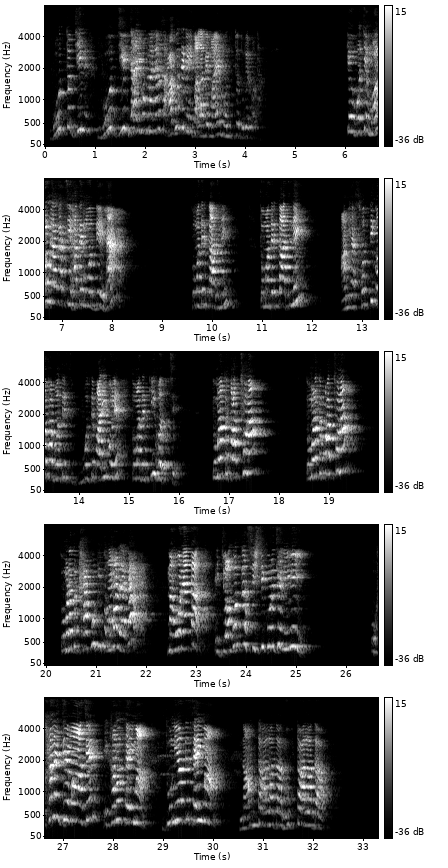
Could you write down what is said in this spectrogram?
ভূত তো জিন, ভূত, জিন যাই হোক না কেন আগুন থেকেই পালাবে, মায়ের মন্দির তো দূরের কথা। কেউ বলছে, মলম লাগাচ্ছি হাতের মধ্যে হ্যাঁ? তোমাদের কাজ নেই, তোমাদের কাজ নেই। আমি আর সত্যি কথা বলতে বলতে পারি বলে তোমাদের কি হচ্ছে? তোমরা তো পাচ্ছ না, তোমরা তো পাচ্ছ না। তোমরা তো ঠাকুর কিন্তু আমার একা? না, ওর একা। এই জগৎটা সৃষ্টি করেছেন ইনি ওখানে যে মা আছে, এখানেও সেই মা। দুনিয়াতে সেই মা। নামটা আলাদা, রূপটা আলাদা।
